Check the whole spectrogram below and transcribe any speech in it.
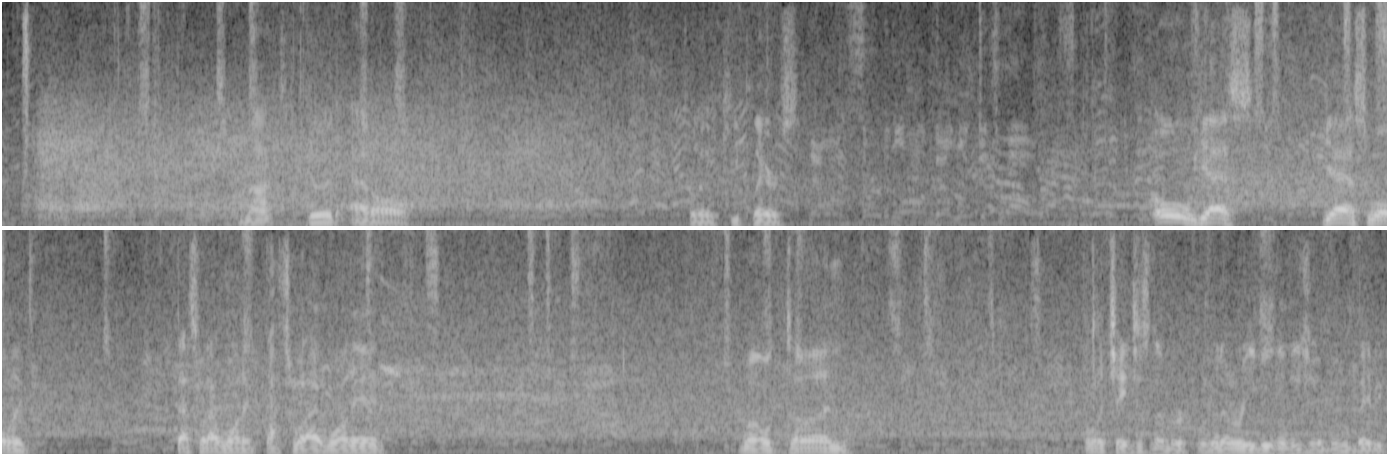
Not good at all. It's one of the key players. Oh, yes. Yes, Woolen. That's what I wanted. That's what I wanted. this. Well done. This I want to change his number. We're going to redo the Legion of Boom, baby.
